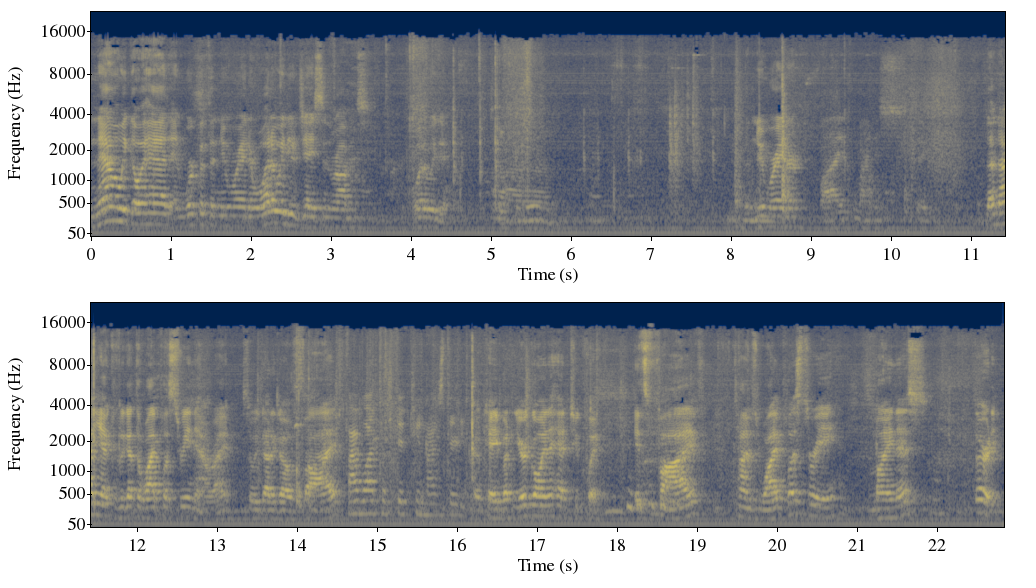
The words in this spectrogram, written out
Now we go ahead and work with the numerator. What do we do, Jason Robbins? What do we do? The numerator, Five minus six. no, not yet, because we got the y plus 3 now, right? So we got to go 5. Five y plus fifteen minus thirty. Okay, but you're going ahead too quick. It's 5 times y plus 3 minus 30.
